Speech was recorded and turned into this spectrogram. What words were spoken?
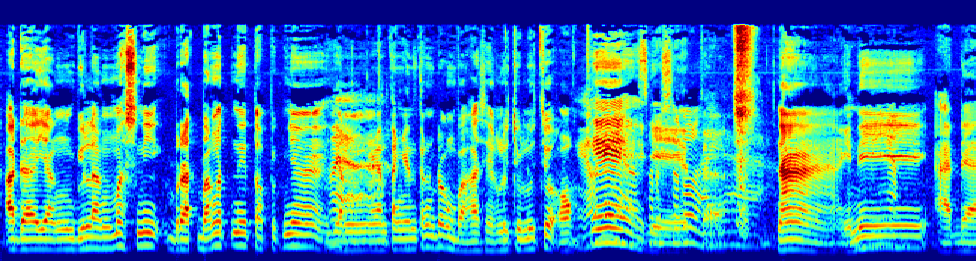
ada yang bilang Mas nih berat banget nih topiknya Wah. yang enteng-enteng dong bahas yang lucu-lucu. Oke Ya udah, yang gitu. seru-seru lah ya. Nah ini ada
